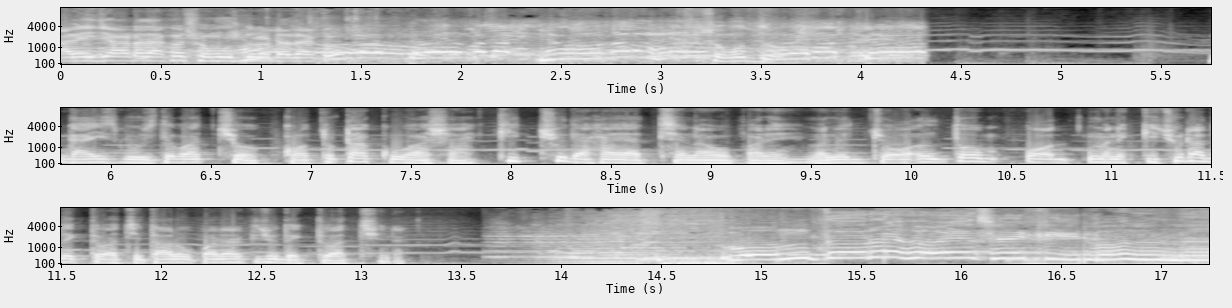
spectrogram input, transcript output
আর এই জায়গাটা দেখো, সমুদ্রটা দেখো। সমুদ্র। গাইস বুঝতে পারছ? কতটা কুয়াশা? কিচ্ছু দেখা যাচ্ছে না ওপারে। মানে জল তো মানে কিছুটা দেখতে পাচ্ছি, তার ওপারে আর কিছু দেখতে পাচ্ছি না। মন তোর হয়েছে কি বল না?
